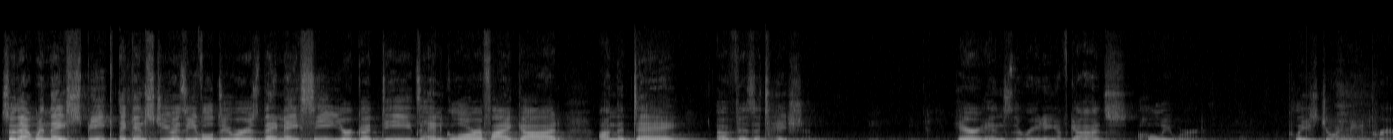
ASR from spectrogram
so that when they speak against you as evildoers, they may see your good deeds and glorify God on the day of visitation. Here ends the reading of God's holy word. Please join me in prayer.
